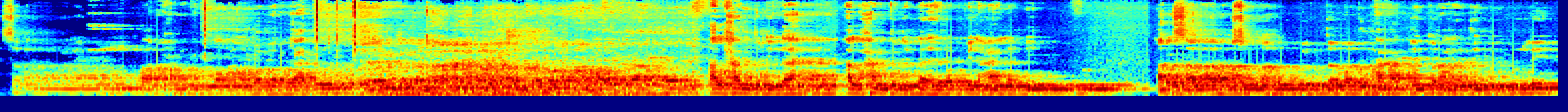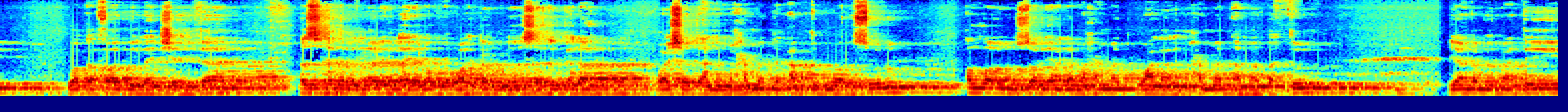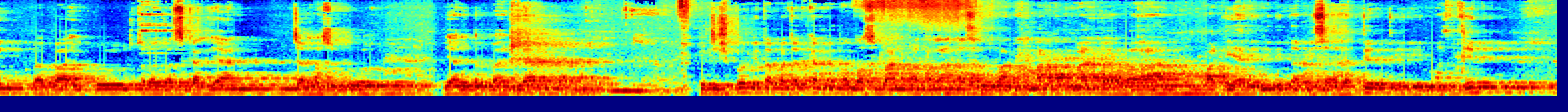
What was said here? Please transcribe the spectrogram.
Assalamualaikum warahmatullahi wabarakatuh. Alhamdulillah, alhamdulillahi rabbil alamin. Arsala rasulahu bil huda wal haq lintur ala kulli wa kafa billahi syahida. Ashhadu an la ilaha illallah wahdahu la syarika lah wa asyhadu anna Muhammadan abduhu wa rasuluh. Allahumma shalli ala Muhammad wa ala ali Muhammad amma ba'du. Yang kami hormati Bapak Ibu saudara sekalian jamaah subuh yang berbahagia. Puji syukur kita panjatkan kepada Allah Subhanahu wa taala atas limpahan rahmat rahmat bahwa pagi hari ini kita bisa hadir di masjid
